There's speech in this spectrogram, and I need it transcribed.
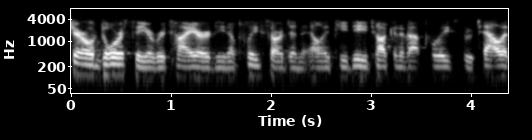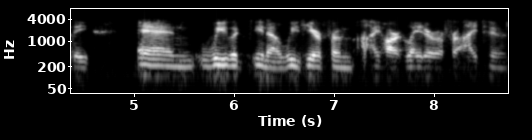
Cheryl Dorsey, a retired, you know, police sergeant at LAPD talking about police brutality. And we would, you know, we'd hear from iHeart later or for iTunes,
